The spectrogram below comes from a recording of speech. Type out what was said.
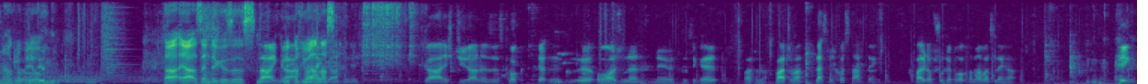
Ja, glaube ich auch. Da, ja, Sendig ist es. Nein, gar noch jemand nicht. anders? gar nicht. Gar nicht, Gidan ist es. Guck, der hat einen äh, orangenen. Nee, ist der gelb? Warte mal, warte mal. Lass mich kurz nachdenken. Waldorfschule braucht immer was länger. Pink.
